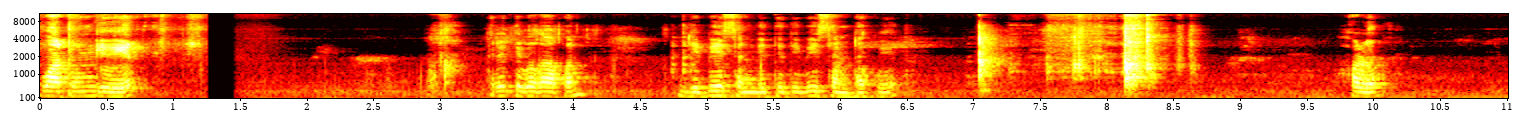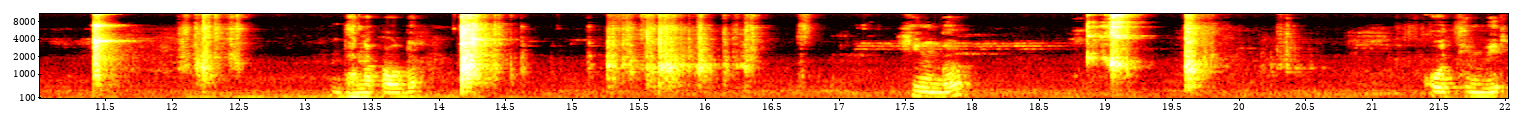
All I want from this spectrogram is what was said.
वाटून घेऊयात. तर इथे बघा आपण जे बेसन घेते ते बेसन टाकूयात. हळद धना पावडर हिंग कोथिंबीर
